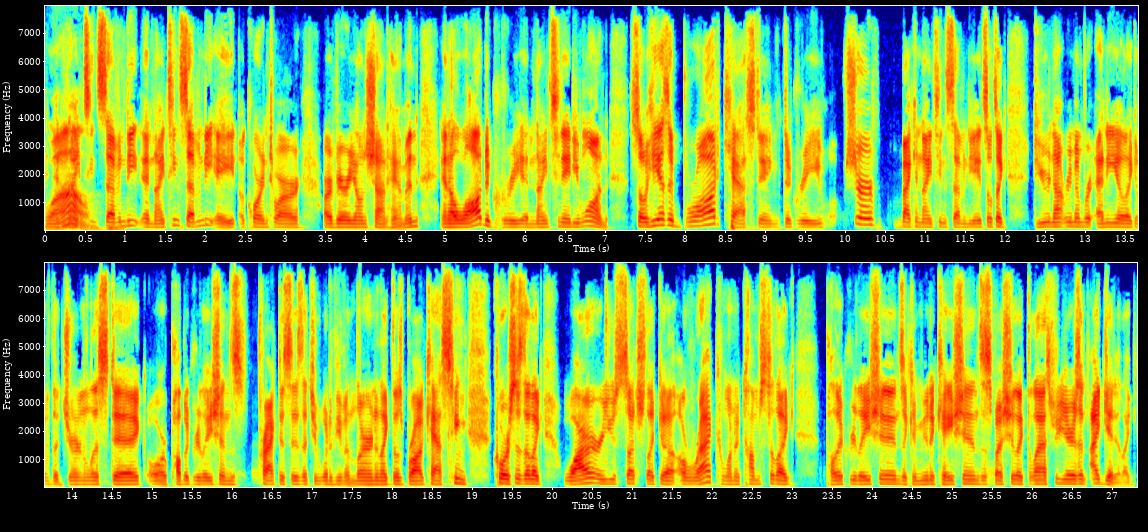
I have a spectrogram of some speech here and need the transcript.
wow. in 1970 and 1978, according to our our very own Sean Hammond, and a law degree in 1981. So he has a broadcasting degree, sure, back in 1978. So it's like, do you not remember any like of the journalistic or public relations practices that you would have even learned in like those broadcasting courses? That like, why are you such like a, a wreck when it comes to like public relations and communications, especially like the last few years? And I get it, like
